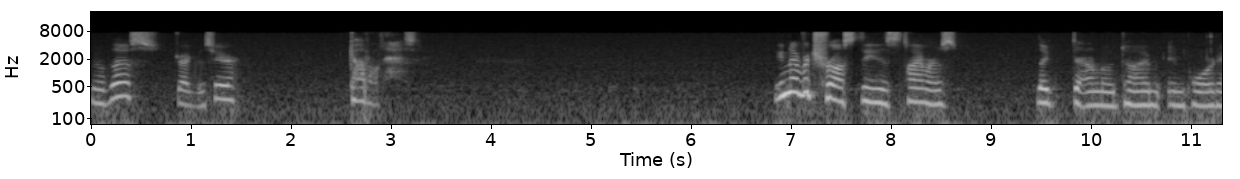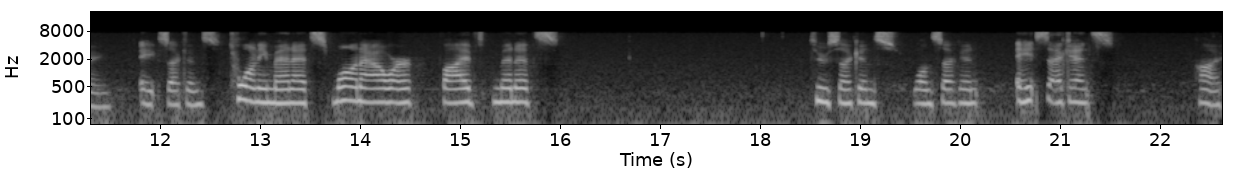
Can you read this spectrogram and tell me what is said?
Move this. Drag this here. God audacity. You never trust these timers. Like download time importing. 8 seconds. 20 minutes. 1 hour. 5 minutes. 2 seconds. 1 second. 8 seconds. Hi.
